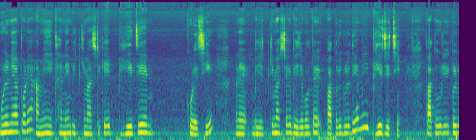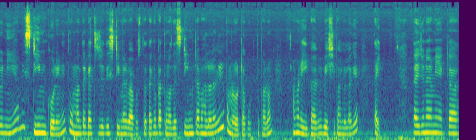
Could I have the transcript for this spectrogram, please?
মুড়ে নেওয়ার পরে আমি এখানে ভেটকি মাছটাকে ভেজে করেছি। মানে ভেটকি মাছটাকে ভেজে বলতে পাতুরিগুলো দিয়ে আমি ভেজেছি। পাতুরিগুলো নিয়ে আমি স্টিম করে নিই। তোমাদের কাছে যদি স্টিমের ব্যবস্থা থাকে বা তোমাদের স্টিমটা ভালো লাগে তোমরা ওটা করতে পারো। আমার এইভাবে বেশি ভালো লাগে, তাই। তাই জন্য আমি একটা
